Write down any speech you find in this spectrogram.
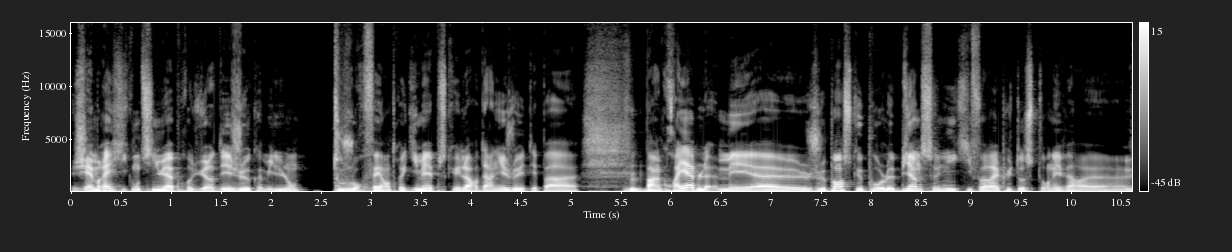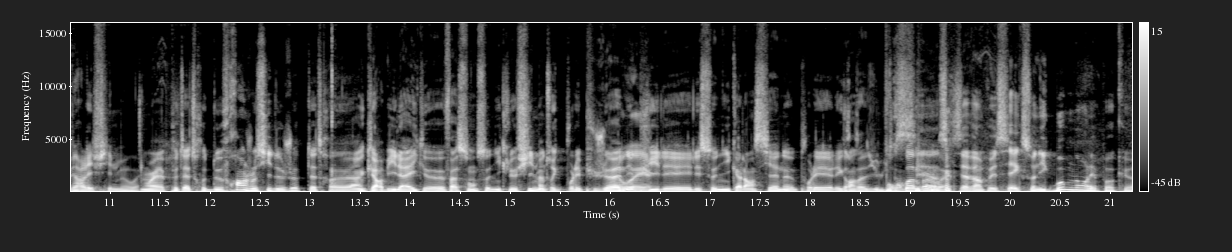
j'aimerais qu'ils continuent à produire des jeux comme ils l'ont toujours fait entre guillemets parce que leur dernier jeu était pas pas incroyable mais euh, je pense que pour le bien de Sonic il faudrait plutôt se tourner vers euh, vers les films ouais. Ouais, peut-être deux franges aussi de jeux, peut-être euh, un Kirby-like euh, façon Sonic le film, un truc pour les plus jeunes, Ouais. et puis les, les Sonic à l'ancienne pour les, les grands adultes. Pourquoi pas, ce ouais. qu'ils avaient un peu essayé avec Sonic Boom, non, à l'époque euh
